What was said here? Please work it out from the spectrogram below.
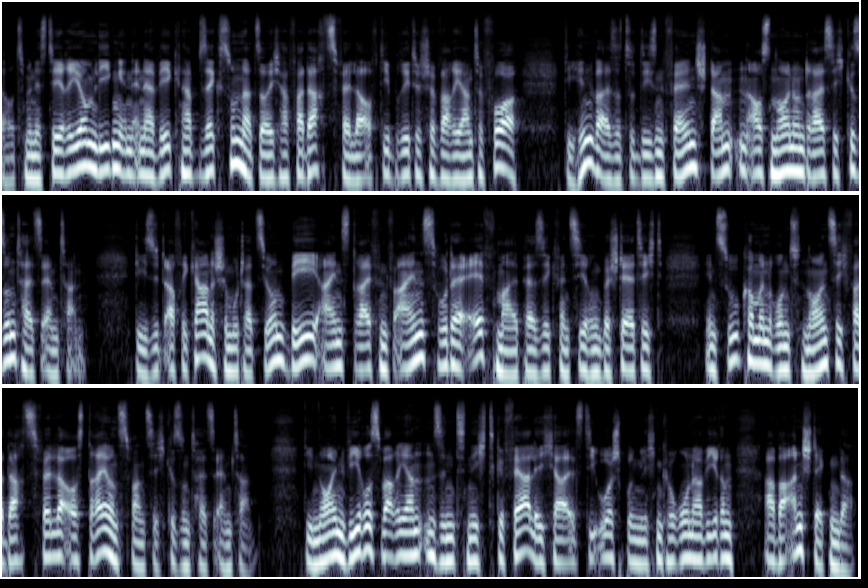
Laut Ministerium liegen in NRW knapp 600 solcher Verdachtsfälle auf die britische Variante vor. Die Hinweise zu diesen Fällen stammten aus 39 Gesundheitsämtern. Die südafrikanische Mutation B1351 wurde elfmal per Sequenzierung bestätigt. Hinzu kommen rund 90 Verdachtsfälle aus 23 Gesundheitsämtern. Die neuen Virusvarianten sind nicht gefährlicher als die ursprünglichen Coronaviren, aber ansteckender.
